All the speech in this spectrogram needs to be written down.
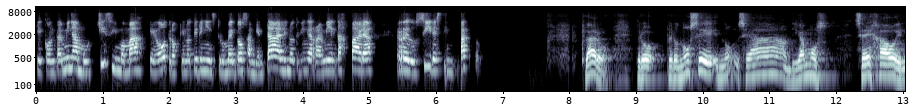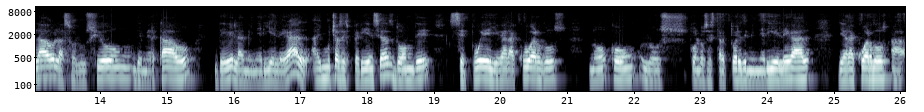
que contamina muchísimo más que otros, que no tienen instrumentos ambientales, no tienen herramientas para reducir este impacto. Claro, pero, pero no, se, no se ha, digamos, se ha dejado de lado la solución de mercado de la minería ilegal. Hay muchas experiencias donde se puede llegar a acuerdos ¿no? con, los, con los extractores de minería ilegal, llegar a acuerdos, a,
